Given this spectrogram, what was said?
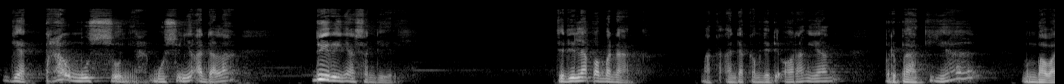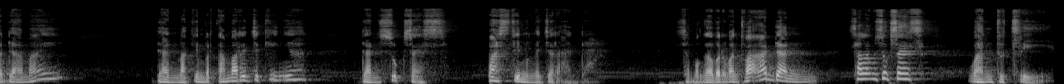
Dia tahu musuhnya. Musuhnya adalah dirinya sendiri. Jadilah pemenang. Maka Anda akan menjadi orang yang berbahagia, membawa damai, dan makin bertambah rezekinya, dan sukses pasti mengejar Anda. Semoga bermanfaat dan salam sukses. One, two, three.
